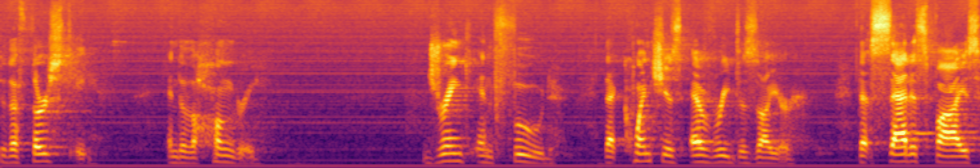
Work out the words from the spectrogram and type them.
to the thirsty and to the hungry. Drink and food that quenches every desire, that satisfies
